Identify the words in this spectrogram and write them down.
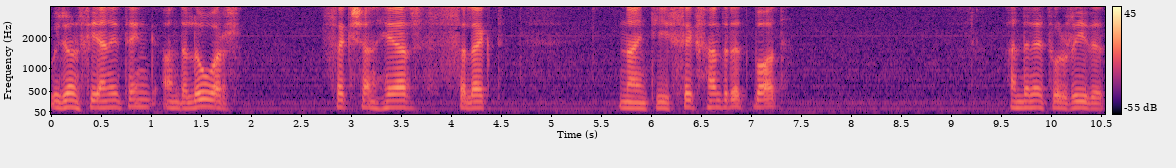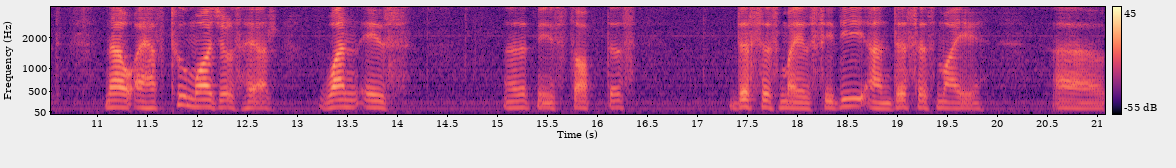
we don't see anything on the lower section here select 9600 baud and then it will read it. Now I have two modules here. One is let me stop this. This is my LCD and this is my uh,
